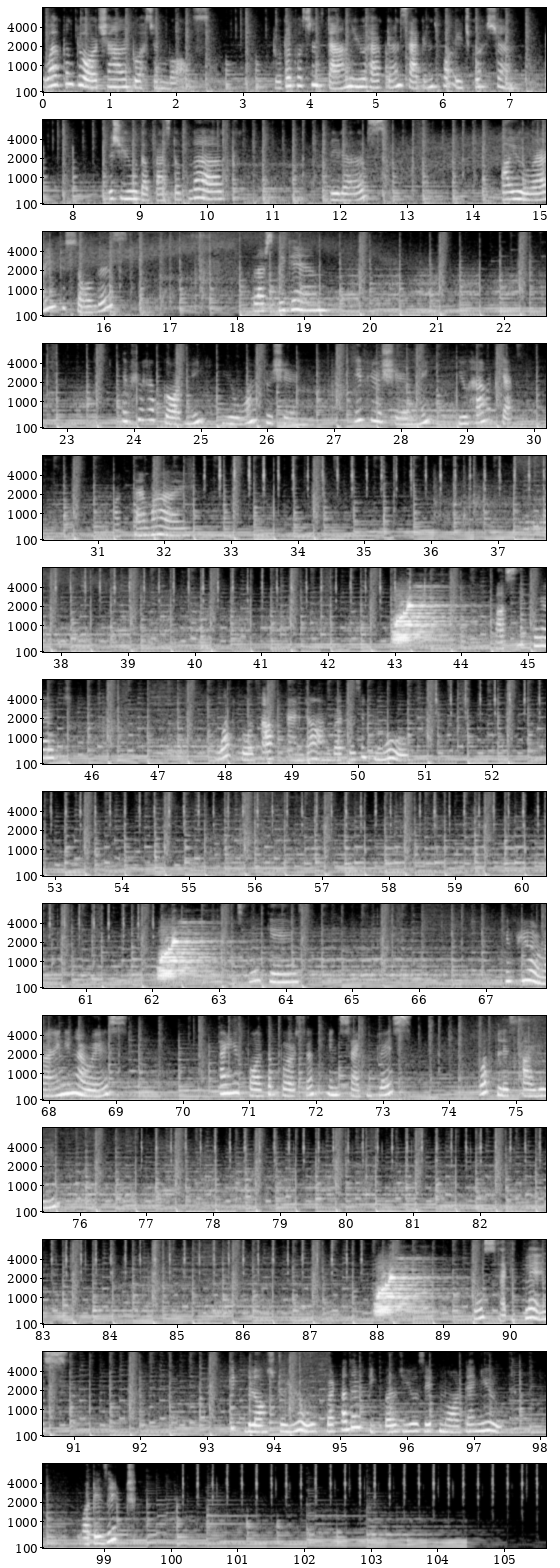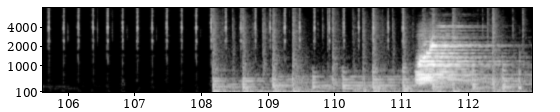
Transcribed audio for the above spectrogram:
Welcome to our channel question box. Total questions done. You have 10 seconds for each question. Wish you the best of luck. Readers, are you ready to solve this? Let's begin. If you have got me, you want to share me. If you share me, you haven't got me. Am I? A secret. What goes up and down but doesn't move? Staircase. If you are running in a race and you fall the person in second place, what place are you in? Second place. It belongs to you, but other people use it more than you. What is it?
